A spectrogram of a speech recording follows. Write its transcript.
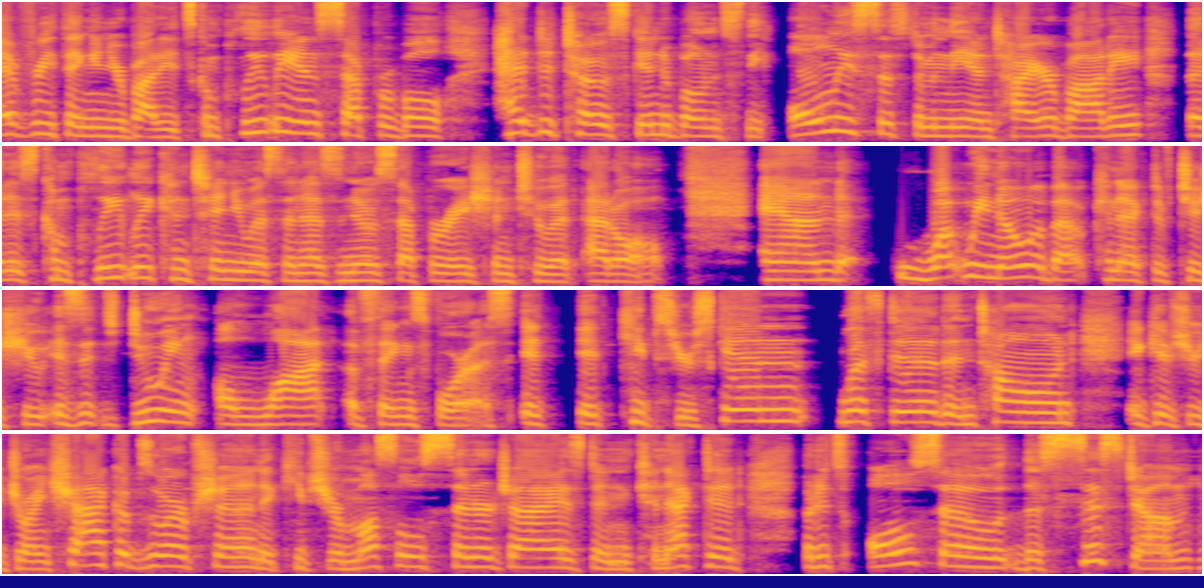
everything in your body. It's completely inseparable, head to toe, skin to bone. It's the only system in the entire body that is completely continuous and has no separation to it at all. And what we know about connective tissue is it's doing a lot of things for us. It, it keeps your skin lifted and toned. It gives your joint shock absorption. It keeps your muscles synergized and connected. But it's also the system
